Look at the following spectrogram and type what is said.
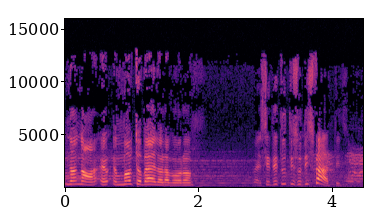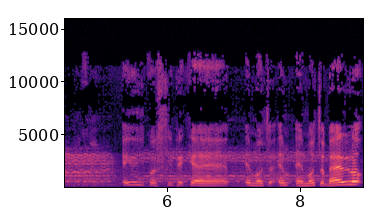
No, no, è, è molto bello il lavoro. Beh, siete tutti soddisfatti? E io dico sì perché è molto, è, è molto bello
